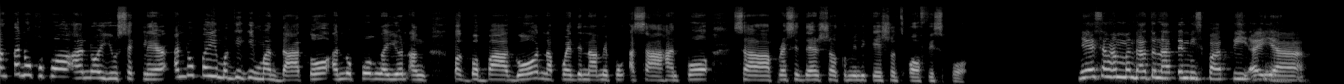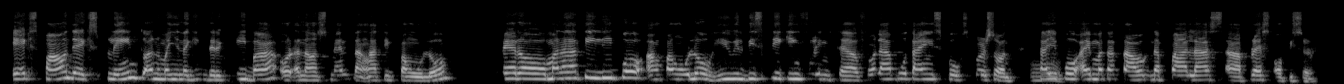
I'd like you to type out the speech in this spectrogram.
Ang tanong ko po, ano, Yuse Claire, ano ba yung magiging mandato? Ano po ngayon ang pagbabago na pwede namin pong asahan po sa Presidential Communications Office po? Yes, ang mandato natin, Miss Patty, ay uh, i-expound, i-explain kung ano man yung naging direktiba or announcement ng ating Pangulo. Pero mananatili po ang Pangulo. He will be speaking for himself. Wala po tayong spokesperson. Tayo po ay matatawag na Palace uh, Press Officer.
